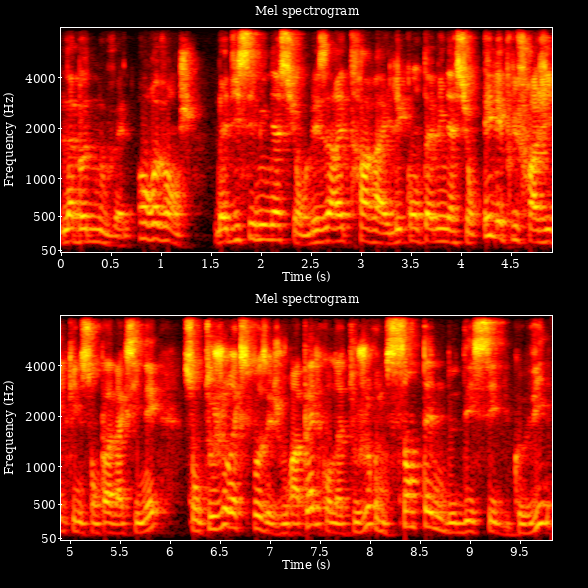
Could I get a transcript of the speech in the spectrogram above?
la bonne nouvelle. En revanche, la dissémination, les arrêts de travail, les contaminations et les plus fragiles qui ne sont pas vaccinés sont toujours exposés. Je vous rappelle qu'on a toujours une centaine de décès du Covid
